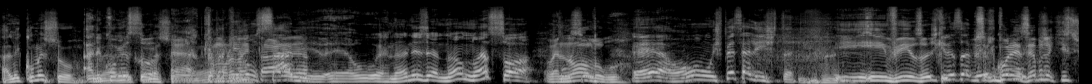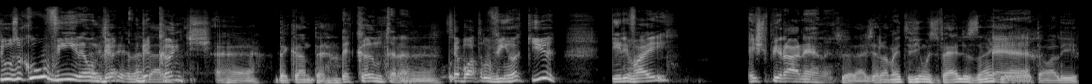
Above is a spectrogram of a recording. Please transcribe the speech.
Ali começou. Ali né? começou. É, né? porque Pra morou quem não Itália, sabe, é, o Hernanes é, não, não é só. O enólogo. É, um especialista em, em vinhos. Hoje queria saber. Isso aqui, por como- exemplo, isso aqui se usa com vinho, né? Um É aí, de- é decante. É, decanter. Decanta, né? Você bota o vinho aqui e ele vai respirar, né? Verdade. Geralmente vinham os velhos, né? É. Que estão ali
